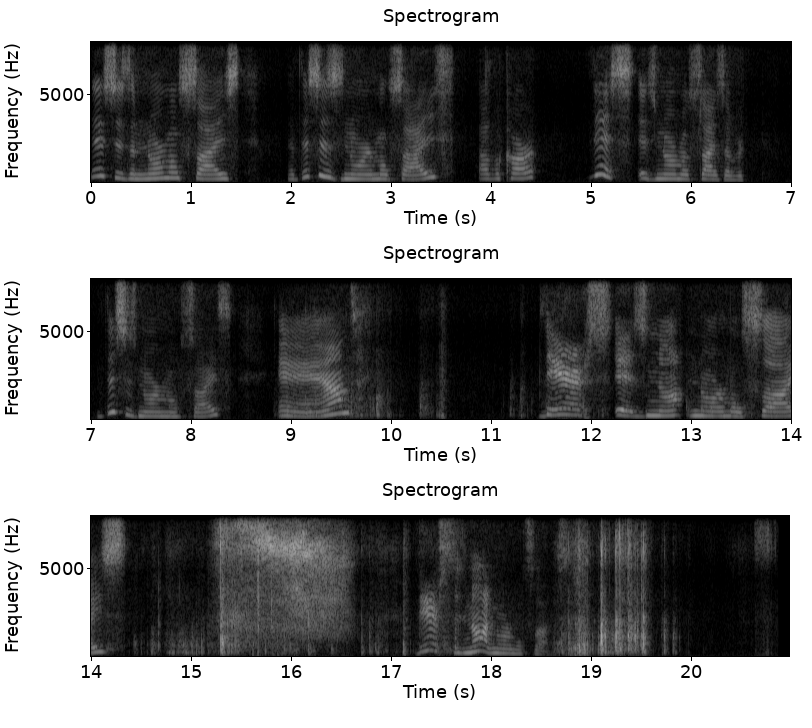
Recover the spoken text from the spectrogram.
This is a normal size. Now this is normal size of a car. This is normal size of a. This is normal size, and this is not normal size. This is not normal size.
